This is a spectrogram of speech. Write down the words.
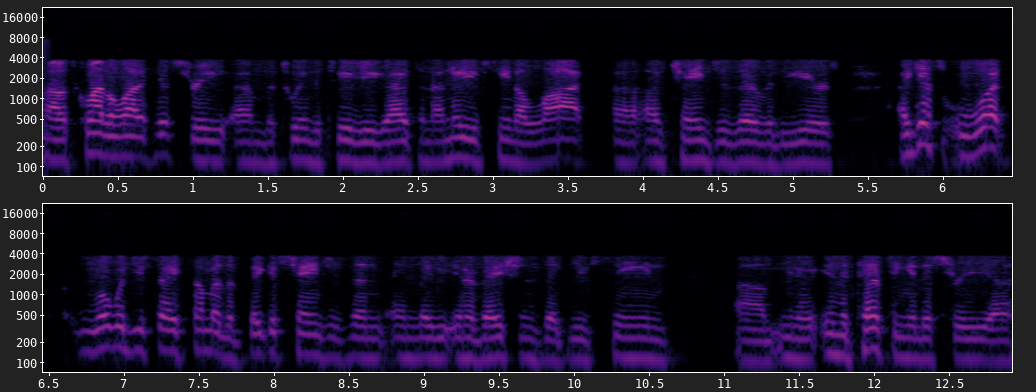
Well, it's quite a lot of history um, between the two of you guys, and I know you've seen a lot uh, of changes over the years. I guess what what would you say some of the biggest changes and, and maybe innovations that you've seen, um, you know, in the testing industry uh,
